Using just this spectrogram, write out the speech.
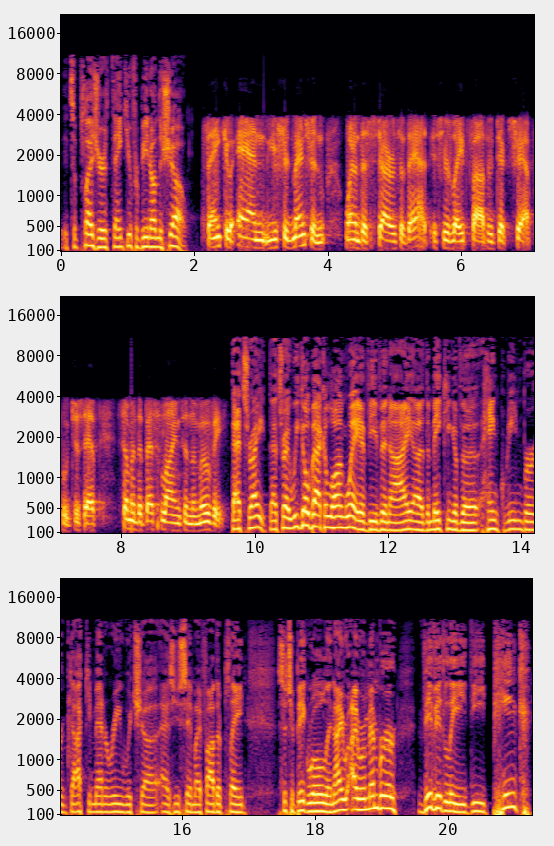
it's a pleasure. Thank you for being on the show. Thank you. And you should mention one of the stars of that is your late father, Dick Schaap, who just have some of the best lines in the movie. That's right. That's right. We go back a long way, Aviva and I. Uh, the making of the Hank Greenberg documentary, which, uh, as you say, my father played such a big role in. I, I remember vividly the pink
